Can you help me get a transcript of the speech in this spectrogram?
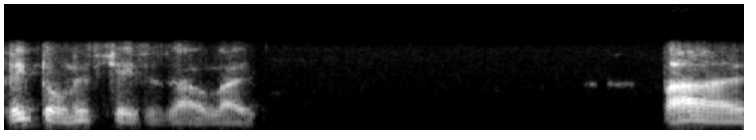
They throwing his cases out like, bye.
